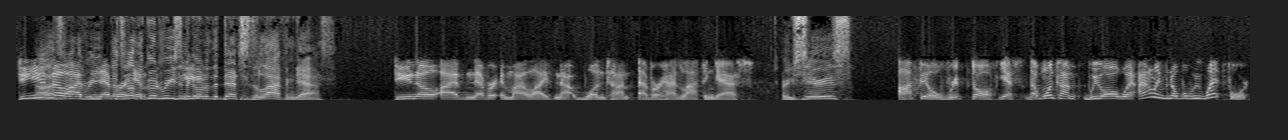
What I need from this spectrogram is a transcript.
Do you Uh, know I've re- never. That's another good reason do to go to the dentist. The laughing gas. Do you know I've never in my life, not one time, ever had laughing gas? Are you serious? I feel ripped off. Yes, that one time we all went. I don't even know what we went for,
